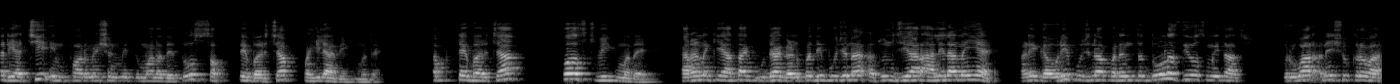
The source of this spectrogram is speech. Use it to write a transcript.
तर याची इन्फॉर्मेशन मी तुम्हाला देतो सप्टेंबरच्या पहिल्या वीकमध्ये सप्टेंबरच्या फर्स्ट वीकमध्ये कारण की आता उद्या गणपती पूजन अजून जी आर आलेला नाही आहे आणि गौरी पूजनापर्यंत दोनच दिवस मिळतात. गुरुवार आणि शुक्रवार.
